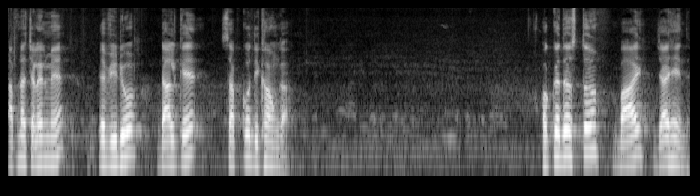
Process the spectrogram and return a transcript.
अपना चैनल में ये वीडियो डाल के सबको दिखाऊँगा। ओके दोस्तों बाय जय हिंद।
